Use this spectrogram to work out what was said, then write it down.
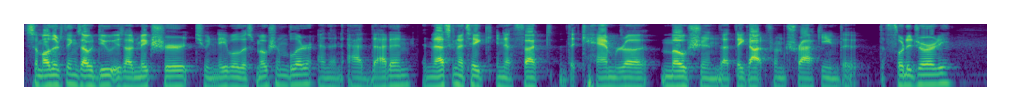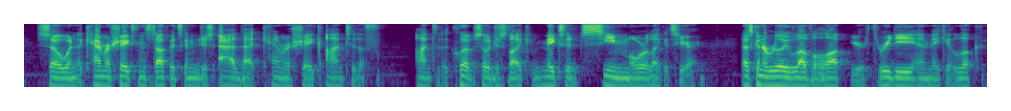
Some other things I would do is I'd make sure to enable this motion blur and then add that in. And that's going to take in effect the camera motion that they got from tracking the, the footage already. So when the camera shakes and stuff, it's going to just add that camera shake onto the onto the clip. So it just like makes it seem more like it's here. That's going to really level up your 3D and make it look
